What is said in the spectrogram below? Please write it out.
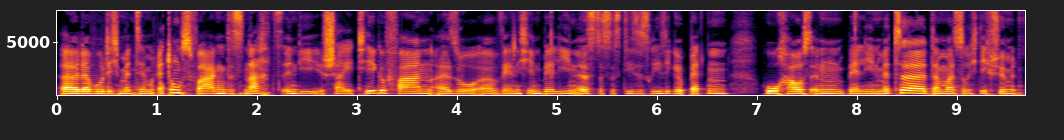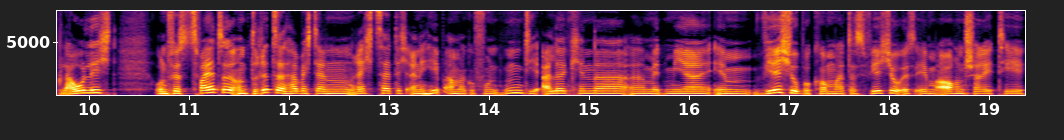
Äh, da wurde ich mit dem Rettungswagen des Nachts in die Charité gefahren. Also äh, wer nicht in Berlin ist, das ist dieses riesige Bettenhochhaus in Berlin Mitte, damals so richtig schön mit Blaulicht. Und fürs zweite und dritte habe ich dann rechtzeitig eine Hebamme gefunden, die alle Kinder äh, mit mir im Virchow bekommen hat. Das Virchow ist eben auch ein Charité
